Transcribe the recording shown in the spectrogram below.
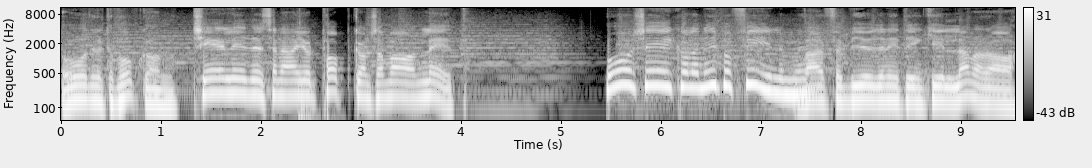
Åh, det luktar popcorn. Cheerleadersarna har gjort popcorn som vanligt. Åh tjejer, kollar ni på film? Varför bjuder ni inte in killarna då?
